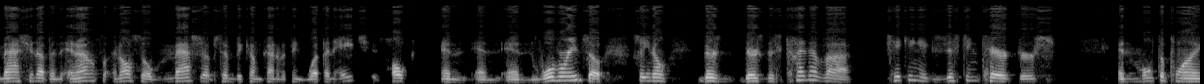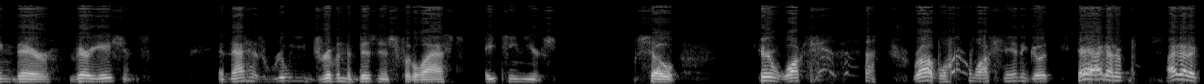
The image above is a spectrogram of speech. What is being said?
mashing up, and and also and also mashups have become kind of a thing. Weapon H is Hulk and and and Wolverine. So so you know there's there's this kind of uh, taking existing characters and multiplying their variations, and that has really driven the business for the last 18 years. So here walks Rob walks in and goes, "Hey, I got a I got a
